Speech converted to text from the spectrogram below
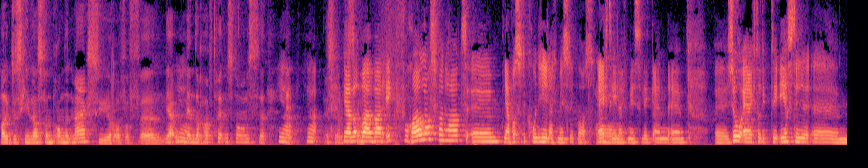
had ik dus geen last van brandend maagzuur of, of eh, ja, ook Ja. minder hartritmestoornissen. ja. Nee. ja. Ja, waar, waar, waar ik vooral last van had, ehm, ja, was dat ik gewoon heel erg misselijk was. Echt Oh. heel erg misselijk. En Um. Eh, zo erg dat ik de eerste, ehm,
